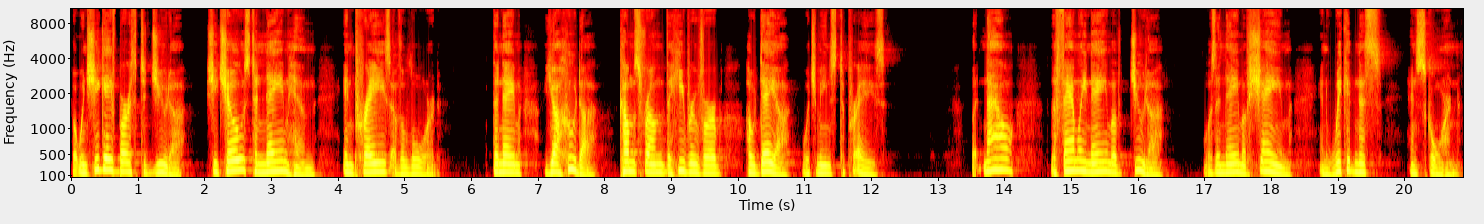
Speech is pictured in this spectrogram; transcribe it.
But when she gave birth to Judah, she chose to name him in praise of the Lord. The name Yehudah comes from the Hebrew verb hodeah, which means to praise. But now the family name of Judah was a name of shame and wickedness and scorn.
